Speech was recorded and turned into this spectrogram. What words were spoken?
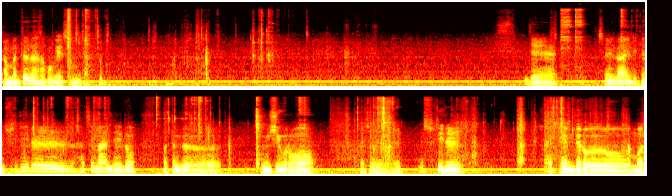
한번 뜯어서 보겠습니다. 이제 저희가 이렇게 수리를 하지만 저희도 어떤 그 정식으로 사실 수리를 FM대로 뭐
